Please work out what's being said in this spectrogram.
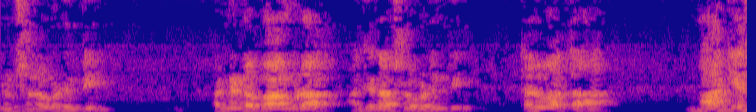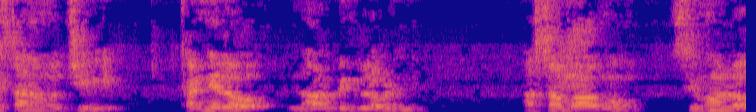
నిమిషంలో పడింది. పన్నెండో భాగం కూడా అతి రాశిలో పడింది. తర్వాత భాగ్యస్థానం వచ్చి కన్యలో నాలుగు డిగ్రీలో పడింది. అష్టమ భావము సింహంలో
